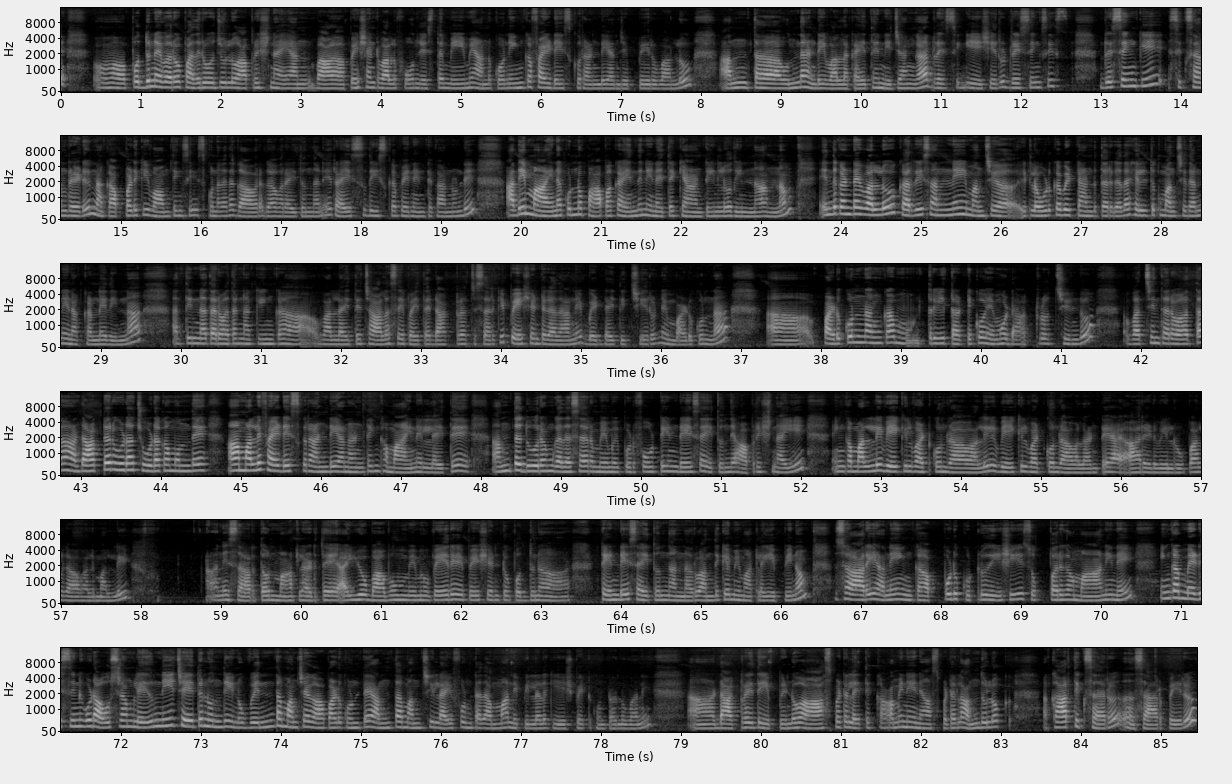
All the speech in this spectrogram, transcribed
పొద్దున ఎవరో పది రోజులు ఆపరేషన్ అయ్యాను వా పేషెంట్ వాళ్ళు ఫోన్ చేస్తే మేమే అనుకొని ఇంకా ఫైవ్ డేస్కు రండి అని చెప్పారు వాళ్ళు. అంత ఉందండి వాళ్ళకైతే నిజంగా. డ్రెస్సింగ్ చేసారు డ్రెస్సింగ్స్ డ్రెస్సింగ్కి సిక్స్ హండ్రెడ్. నాకు అప్పటికి వామిటింగ్స్ వేసుకున్నా కదా గావర గావర అవుతుందని రైస్ తీసుకుపోయిన ఇంటికాడ నుండి. అది మా ఆయనకున్న పాపకు అయింది. నేనైతే క్యాంటీన్లో తిన్నా అన్నం. ఎందుకంటే వాళ్ళు కర్రీస్ అన్నీ మంచిగా ఇట్లా ఉడకబెట్టి వండుతారు కదా హెల్త్కు మంచిదని నేను అక్కడనే తిన్నా. తిన్న తర్వాత నాకు ఇంకా వాళ్ళైతే చాలాసేపు అయితే డాక్టర్ వచ్చేసరికి పేషెంట్ కదా అని బెడ్ అయితే ఇచ్చారు నేను పడుకున్నా. పడుకున్నాక త్రీ థర్టీకో ఏమో డాక్టర్ వచ్చిండు. వచ్చిన తర్వాత డాక్టర్ కూడా చూడకముందే మళ్ళీ ఫైవ్ డేస్కి రండి అని అంటే ఇంకా మా ఆయన వెళ్ళైతే అంత దూరం కదా సార్ మేము ఇప్పుడు ఫోర్టీన్ డేస్ అవుతుంది ఆపరేషన్ అయ్యి ఇంకా మళ్ళీ వెహికల్ పట్టుకొని రావాలి వెహికల్ పట్టుకొని రావాలంటే ఆరేడు వేల రూపాయలు కావాలి మళ్ళీ. అని సార్తో మాట్లాడితే అయ్యో బాబు మేము వేరే పేషెంట్ పొద్దున టెన్ డేస్ అవుతుంది అన్నారు అందుకే మేము అట్లా చెప్పినాం. సారీ అని ఇంకా అప్పుడు కుట్లు తీసి సూపర్గా మానినాయి. ఇంకా మెడిసిన్ కూడా అవసరం లేదు. నీ చేతులు ఉంది నువ్వు ఎంత మంచిగా కాపాడుకుంటే అంత మంచి లైఫ్ ఉంటుంది అమ్మ నీ పిల్లలకి వేసి పెట్టుకుంటావు నువ్వని డాక్టర్ అయితే చెప్పిండు. ఆ హాస్పిటల్ అయితే కామినేని హాస్పిటల్. అందులో కార్తిక్ సార్ సార్ పేరు.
